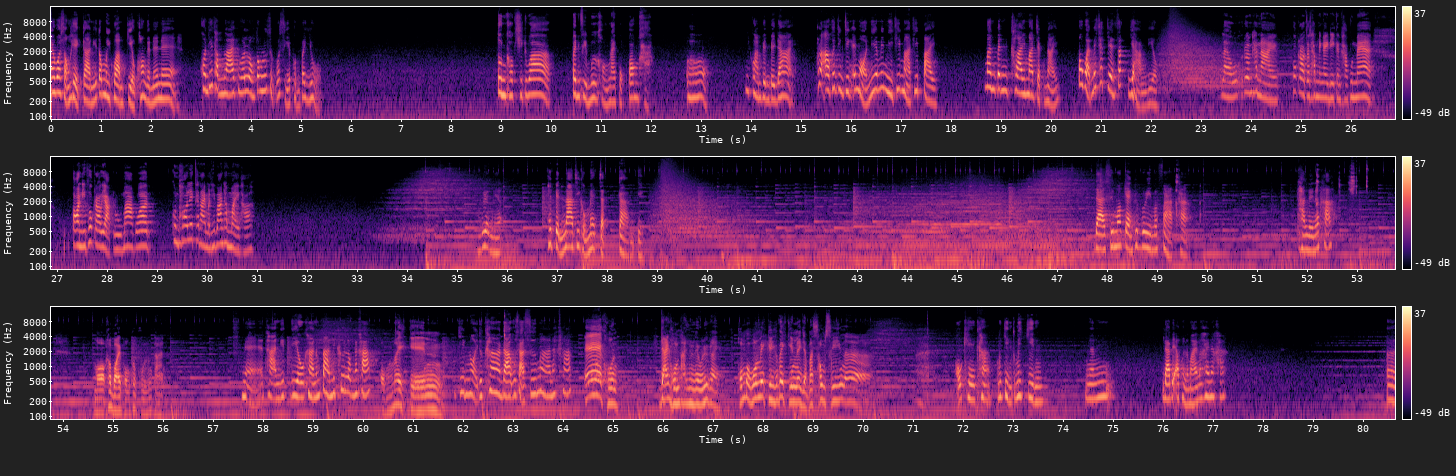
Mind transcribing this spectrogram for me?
ม่ว่าสองเหตุการณ์นี้ต้องมีความเกี่ยวข้องกันแน่ ๆ คนที่ทำร้ายคุณวรงค์ต้องรู้สึกว่าเสียผลประโยชน์ ตุลเขาคิดว่าเป็นฝีมือของนายปกป้องค่ะ เออ มีความเป็นไปได้ เพราะเอาเข้าจริง ๆ ไอ้หมอเนี่ยไม่มีที่มาที่ไป มันเป็นใครมาจากไหน ประวัติไม่ชัดเจนสักอย่างเดียว แล้วเรื่องทนายพวกเราจะทำยังไงดีกันคะคุณแม่ ตอนนี้พวกเราอยากรู้มากว่า คุณพ่อเรียกทนายมาที่บ้านทำไมคะ เรื่องเนี้ยให้เป็นหน้าที่ของแม่จัดการเอง ดาซื้อหม้อแกงเพชรบุรีมาฝากค่ะ ทานเลยนะคะ หมอเข้าบอยผมควบคุมน้ำตาล แหมทานนิดเดียวค่ะ น้ำตาลไม่ขึ้นหรอกนะคะ ผมไม่กิน กินหน่อยเถอะค่ะ ดาอุตส่าห์ซื้อมานะคะ เอ้คุณยายผมทานเร็วๆหรือไง ผมบอกว่าไม่กินก็ไม่กินนะอย่ามาเซาซีนะโอเคค่ะ ไม่กินก็ไม่กิน งั้น ดาไปเอาผลไม้มาให้นะคะ เอ่อ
